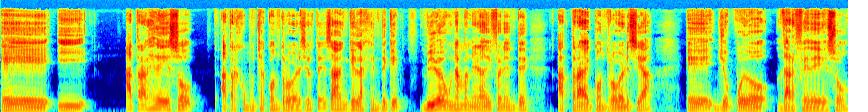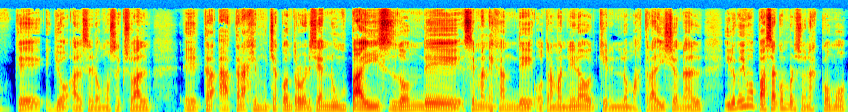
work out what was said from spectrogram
eh, y a través de eso atrajo mucha controversia. Ustedes saben que la gente que vive de una manera diferente atrae controversia. Eh, yo puedo dar fe de eso, que yo al ser homosexual eh, atraje mucha controversia en un país donde se manejan de otra manera o quieren lo más tradicional. Y lo mismo pasa con personas como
